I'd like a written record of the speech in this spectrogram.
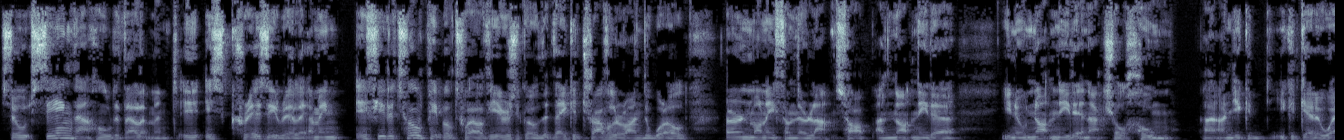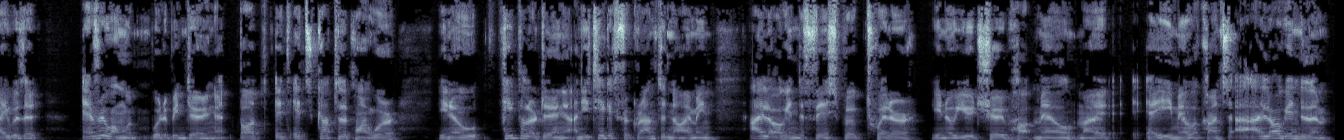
So seeing that whole development is crazy, really. I mean, if you'd have told people 12 years ago that they could travel around the world, earn money from their laptop and not need a, you know, not need an actual home and you could, you could get away with it, everyone would, would have been doing it. But it, it's got to the point where, you know, people are doing it and you take it for granted now. I mean, I log into Facebook, Twitter, you know, YouTube, Hotmail, my uh, email accounts. I log into them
